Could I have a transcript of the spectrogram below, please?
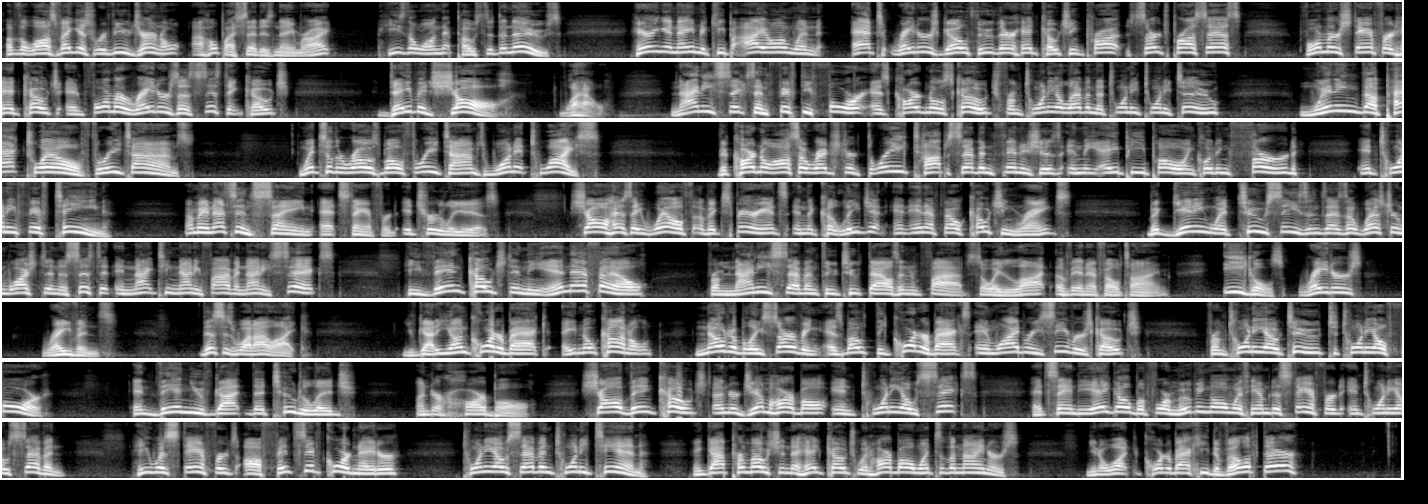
of the Las Vegas Review Journal. I hope I said his name right. He's the one that posted the news. Hearing a name to keep an eye on when at Raiders go through their head coaching pro- search process, former Stanford head coach and former Raiders assistant coach David Shaw. Wow. 96 and 54 as Cardinals coach from 2011 to 2022 winning the Pac 12 three times. went to the Rose Bowl three times, won it twice. The Cardinal also registered three top seven finishes in the AP poll, including third in 2015. I mean, that's insane at Stanford. It truly is. Shaw has a wealth of experience in the collegiate and NFL coaching ranks, beginning with two seasons as a Western Washington assistant in 1995 and 96. He then coached in the NFL from 97 through 2005, so a lot of NFL time. Eagles, Raiders, Ravens. This is what I like. You've got a young quarterback, Aidan O'Connell, notably serving as both the quarterbacks and wide receivers coach from 2002 to 2004. And then you've got the tutelage under Harbaugh. Shaw then coached under Jim Harbaugh in 2006 at San Diego before moving on with him to Stanford in 2007. He was Stanford's offensive coordinator 2007 2010 and got promotion to head coach when Harbaugh went to the Niners. You know what quarterback he developed there?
